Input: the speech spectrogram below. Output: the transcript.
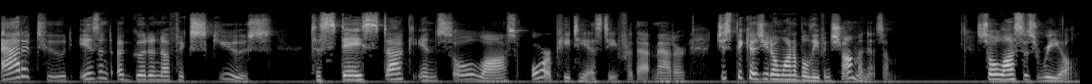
attitude isn't a good enough excuse to stay stuck in soul loss or PTSD for that matter, just because you don't want to believe in shamanism. Soul loss is real.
